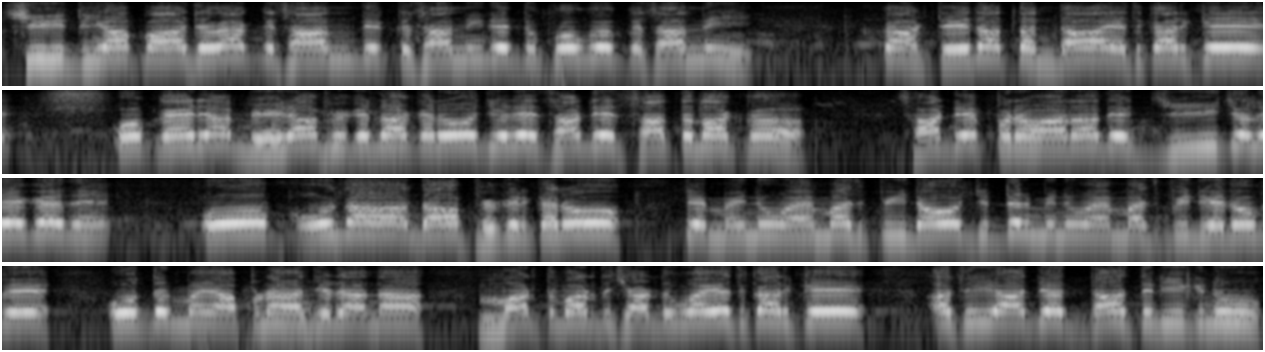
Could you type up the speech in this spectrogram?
ਸ਼ਹੀਦੀਆਂ ਪਾ ਜਗਾ ਕਿਸਾਨ ਦੇ, ਕਿਸਾਨੀ ਦੇ ਦੁੱਖੋ ਕੋ ਕਿਸਾਨੀ ਘਾਟੇ ਦਾ ਧੰਦਾ ਇਸ ਕਰਕੇ ਉਹ ਕਹਿ ਰਿਹਾ, ਮੇਰਾ ਫਿਕਰ ਨਾ ਕਰੋ, ਜਿਹੜੇ ਸਾਢੇ ਸੱਤ ਲੱਖ ਸਾਡੇ ਪਰਿਵਾਰਾਂ ਦੇ ਜੀ ਚਲੇ ਗਏ ਨੇ, ਉਹ, ਉਹਨਾਂ ਦਾ ਫਿਕਰ ਕਰੋ ਤੇ ਮੈਨੂੰ ਐਮਐਸਪੀ ਦਿਓ। ਜਿੱਦਣ ਮੈਨੂੰ ਐਮਐਸਪੀ ਦੇ ਦੋਗੇ ਉਦੋਂ ਮੈਂ ਆਪਣਾ ਜਿਹੜਾ ਨਾ ਮਰਤਵਰਦ ਛੱਡ ਦੂੰਗਾ। ਇਸ ਕਰਕੇ ਅਸੀਂ ਅੱਜ 10 ਤਰੀਕ ਨੂੰ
